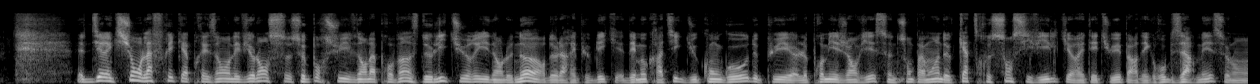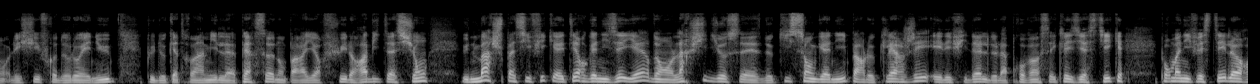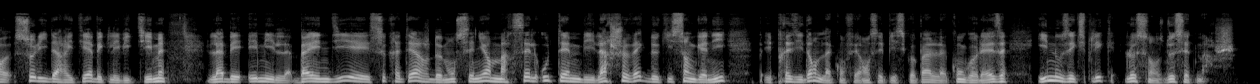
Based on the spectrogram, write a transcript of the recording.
Direction l'Afrique à présent. Les violences se poursuivent dans la province de l'Ituri, dans le nord de la République démocratique du Congo. Depuis le 1er janvier, ce ne sont pas moins de 400 civils qui auraient été tués par des groupes armés, selon les chiffres de l'ONU. Plus de 80 000 personnes ont par ailleurs fui leur habitation. Une marche pacifique a été organisée hier dans l'archidiocèse de Kisangani par le clergé et les fidèles de la province ecclésiastique pour manifester leur solidarité avec les victimes. L'abbé Émile Baendi est secrétaire de Monseigneur Marcel L'archevêque de Kisangani et président de la conférence épiscopale congolaise. Il nous explique le sens de cette marche.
